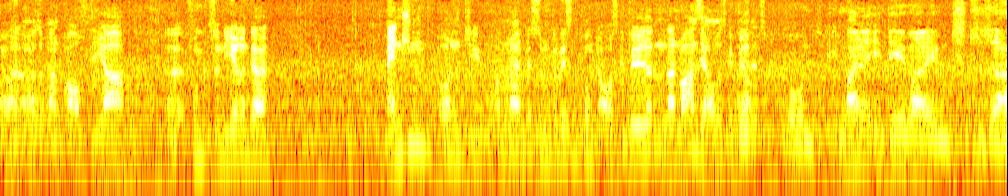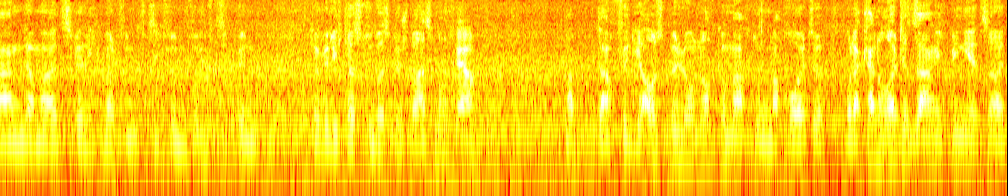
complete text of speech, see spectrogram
ja, ne? Also man brauchte ja äh, funktionierende Menschen und die wurden halt bis zu einem gewissen Punkt ausgebildet und dann waren sie ausgebildet. Ja. Und meine Idee war eben zu sagen, damals, wenn ich mal 50, 55 bin, dann will ich das tun, was mir Spaß macht. Ja, Habe dafür die Ausbildung noch gemacht und mache heute, oder kann heute sagen, ich bin jetzt seit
